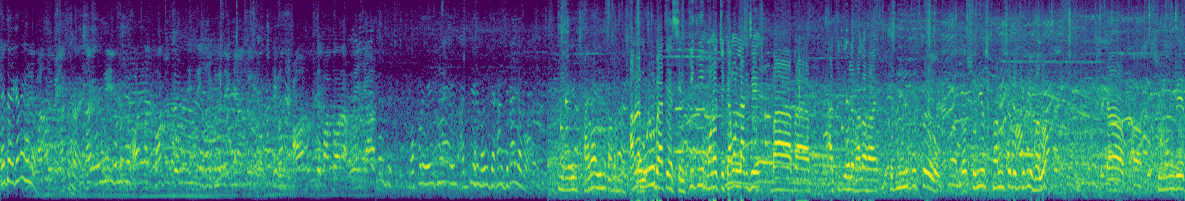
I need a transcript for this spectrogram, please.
এই এখানে হলো আমরা মুকুটমণিপুর বেড়াতে এসেছেন। কি কি মনে হচ্ছে? কেমন লাগছে? বা আর কি কি হলে ভালো হয়? মুকুটমণিপুর তো দর্শনীয় স্থান হিসেবে খুবই ভালো। এটা পশ্চিমবঙ্গের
